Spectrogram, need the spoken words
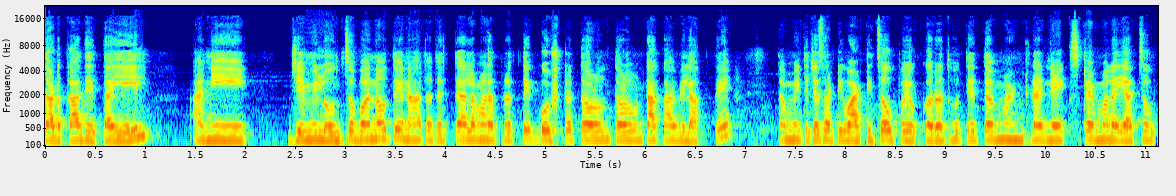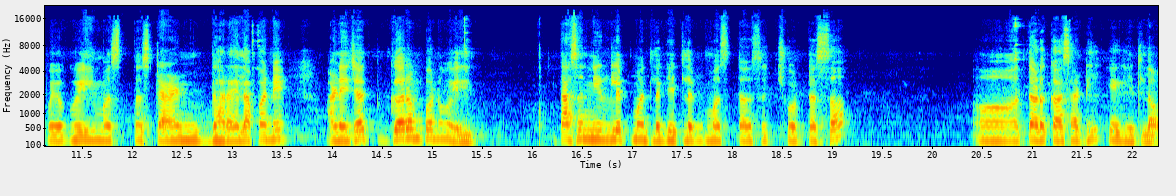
तडका देता येईल. आणि जे मी लोणचं बनवते ना तर त्याला मला प्रत्येक गोष्ट तळून तळून टाकावी लागते. तर मी त्याच्यासाठी वाटीचा उपयोग करत होते. तर म्हटलं नेक्स्ट टाईम मला याचा उपयोग होईल. मस्त स्टँड धरायला पण आहे आणि याच्यात गरम पण होईल. तर असं निर्लेपमधलं घेतलं मी. मस्त असं छोटंसं तडकासाठी हे घेतलं.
